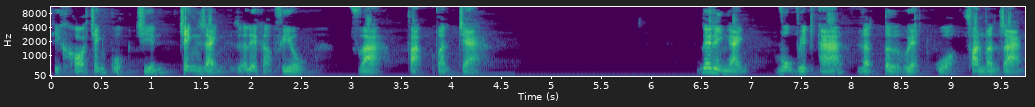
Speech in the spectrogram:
thì khó tránh cuộc chiến tranh giành giữa Lê Khả Phiêu và Phạm Văn Trà. Đây là hình ảnh vụ Việt Á là tử huyệt của Phan Văn Giang.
